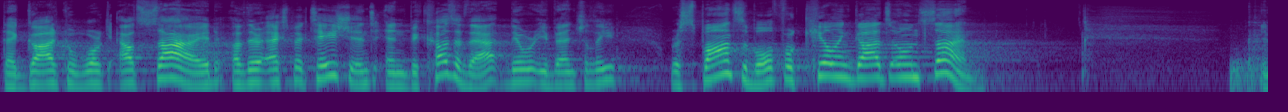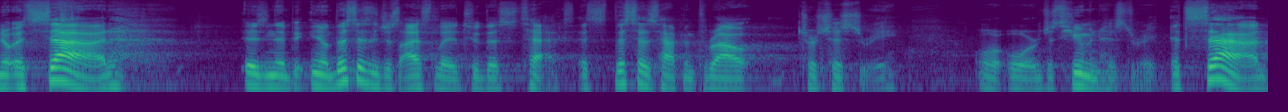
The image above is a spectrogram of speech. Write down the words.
that God could work outside of their expectations, and because of that, they were eventually responsible for killing God's own son. You know, it's sad, isn't it? You know, this isn't just isolated to this text. It's, this has happened throughout church history or, or just human history. It's sad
